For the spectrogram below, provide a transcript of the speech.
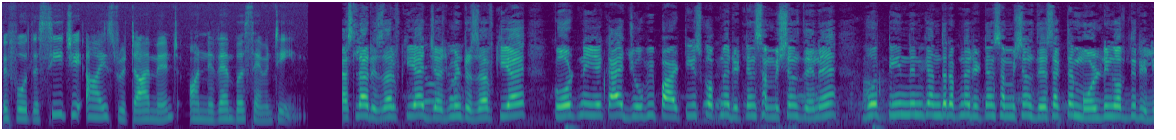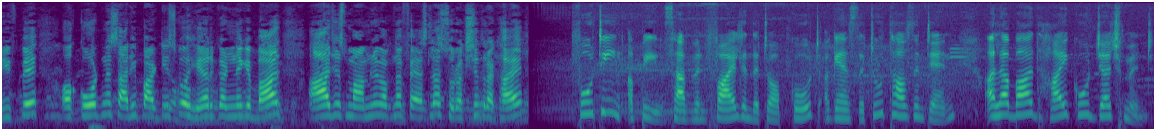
before the CJI's retirement on November 17. फैसला रिज़र्व किया है जजमेंट रिज़र्व किया है कोर्ट ने ये कहा है जो भी पार्टीज़ को अपने रिटर्न सबमिशन देने हैं वो तीन दिन के अंदर अपने रिटर्न सबमिशन दे सकते हैं मोल्डिंग ऑफ़ द रिलीफ पे और कोर्ट ने सारी पार्टीज़ को हेयर करने के बाद आज इस मामले में अपना फैसला सुरक्षित रखा है 14 appeals have been filed in the top court against the 2010 Allahabad High Court judgment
